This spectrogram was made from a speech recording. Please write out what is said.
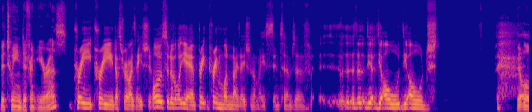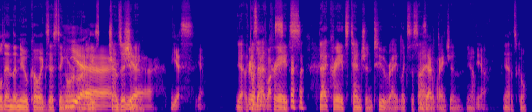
between different eras? Pre pre industrialization or sort of yeah pre pre modernization at least in terms of uh, the, the, the old the old the old and the new coexisting or, yeah, or at least transitioning. yeah. yes yeah. Yeah because that creates that creates tension too right? Like societal exactly. tension. Yeah. Yeah. Yeah it's cool.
